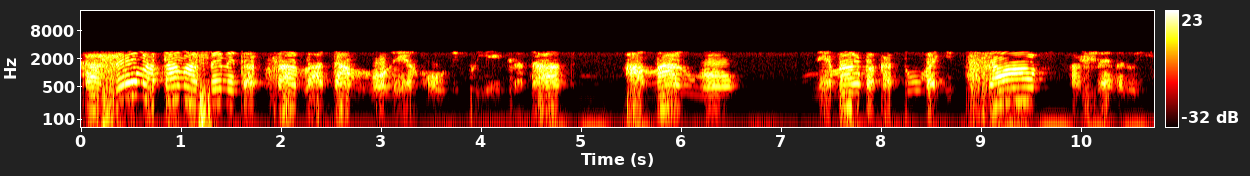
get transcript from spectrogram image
כאשר נתן השם את הצו לאדם לא לאכול מפרי עץ הדת, אמר לו, נאמר בכתוב, ויצב השם אלוהים.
